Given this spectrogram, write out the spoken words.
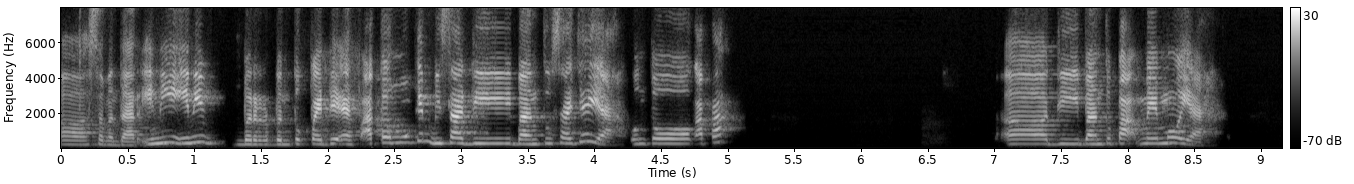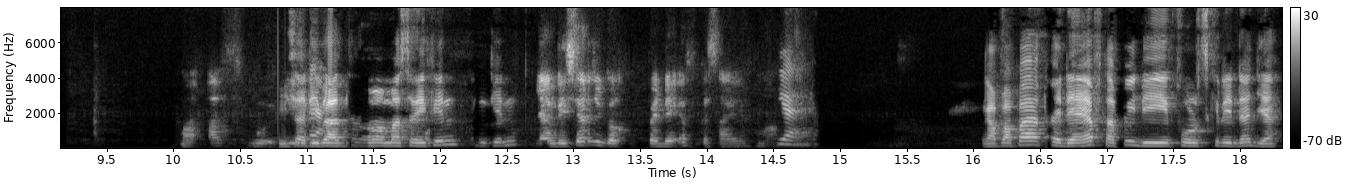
Uh, sebentar, ini ini berbentuk PDF atau mungkin bisa dibantu saja ya untuk apa? Uh, dibantu Pak Memo ya. Maaf Bu. Bisa Ya. dibantu sama Mas Rifin mungkin? Yang di share juga PDF ke saya. Maaf. Ya. Nggak apa-apa PDF tapi di full screen aja.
